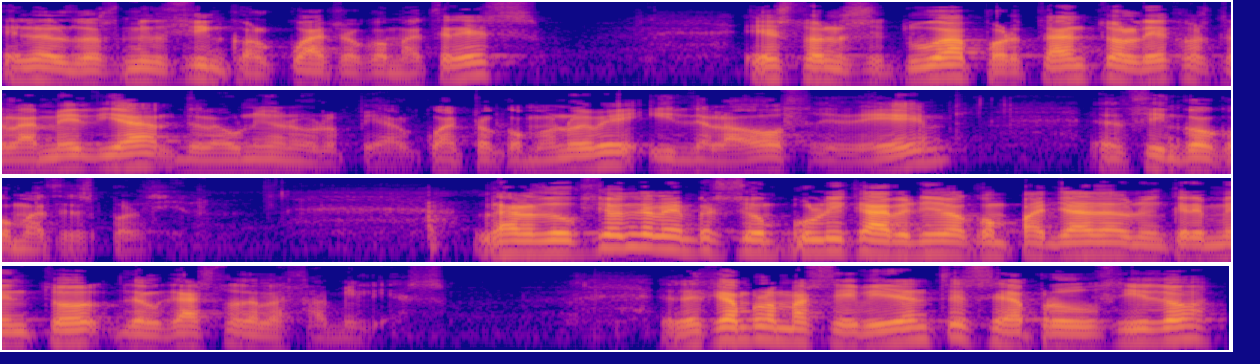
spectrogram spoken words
en el 2005, el 4,3, esto nos sitúa, por tanto, lejos de la media de la Unión Europea, el 4,9, y de la OCDE, el 5,3%. La reducción de la inversión pública ha venido acompañada de un incremento del gasto de las familias. El ejemplo más evidente se ha producido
